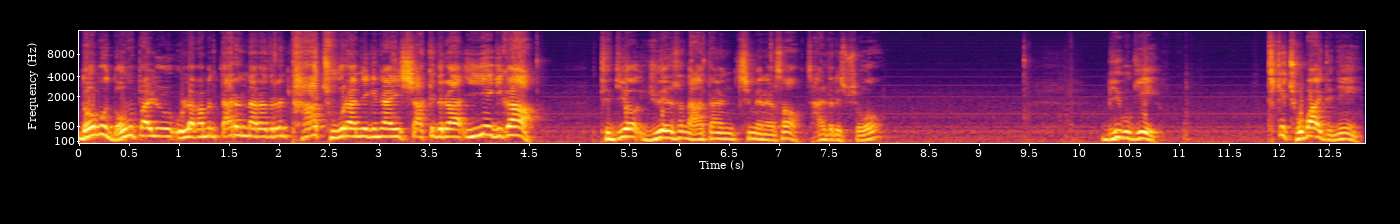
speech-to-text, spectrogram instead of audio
너무 너무 빨리 올라가면 다른 나라들은 다 죽으란 얘기냐 이 샤키들아 이 얘기가 드디어 유엔에서 나왔다는 측면에서 잘 들으십시오. 미국이 특히 조 바이든이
